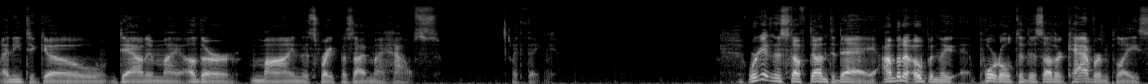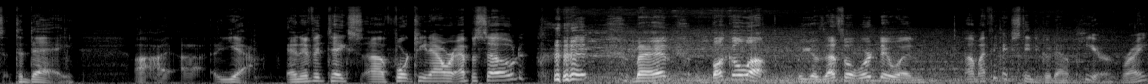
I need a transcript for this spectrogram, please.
I need to go down in my other mine that's right beside my house. I think. We're getting this stuff done today. I'm going to open the portal to this other cavern place today. Uh, uh, yeah, and if it takes a 14 hour episode, man, buckle up because that's what we're doing. Um, I think I just need to go down here, right?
